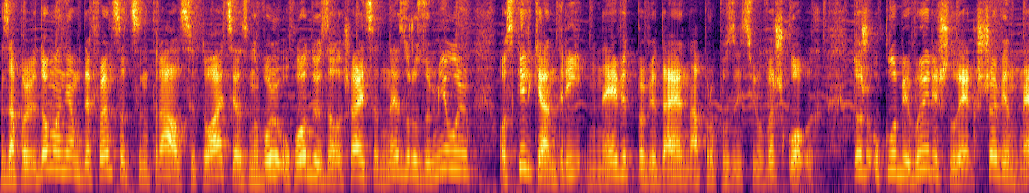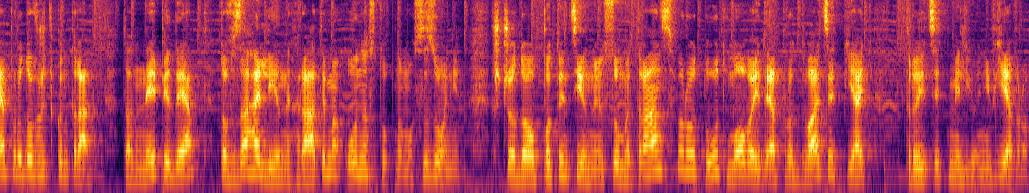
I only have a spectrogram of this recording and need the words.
За повідомленням Дефенса Централ, ситуація з новою угодою залишається незрозумілою, оскільки Андрій не відповідає на пропозицію вершкових. Тож у клубі вирішили, якщо він не продовжить контракт та не піде, то взагалі не гратиме у наступному сезоні. Щодо потенційної суми трансферу, тут мова йде про 25 30 мільйонів євро.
